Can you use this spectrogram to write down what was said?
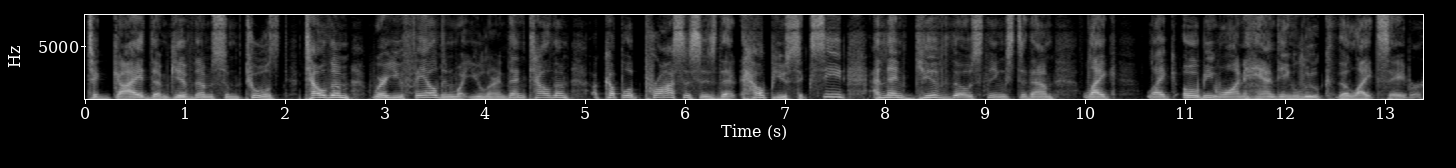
to guide them, give them some tools, tell them where you failed and what you learned, then tell them a couple of processes that help you succeed, and then give those things to them like like Obi-Wan handing Luke the lightsaber,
